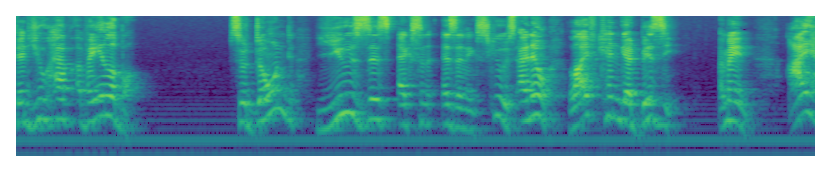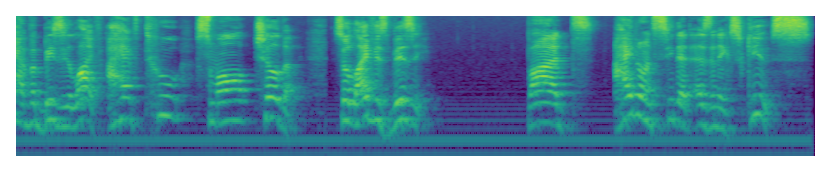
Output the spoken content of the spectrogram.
than you have available. So don't use this as an excuse. I know life can get busy. I mean, I have a busy life. I have two small children. So life is busy. But I don't see that as an excuse.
